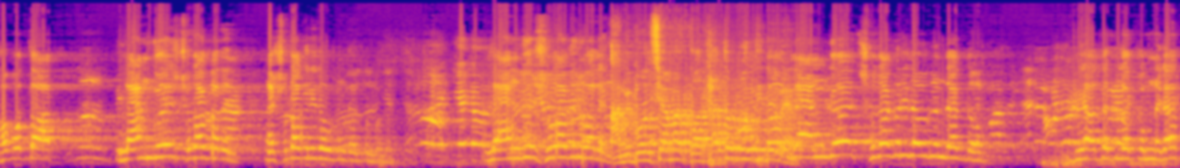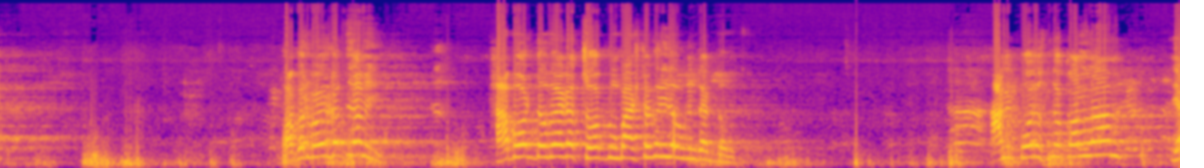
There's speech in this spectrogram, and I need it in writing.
খবরদার ল্যাঙ্গুয়েজ সোজা করেন না সোজা করে ল্যাঙ্গুয়েজ সোজা করে বলেন আমি বলছি আমার কথা তো বলতে দেবেন। ল্যাঙ্গুয়েজ সোজা করে দেবো কিন্তু একদম বিহাদের লোক কম নাগাদ ভগর ভগর করতে আমি খাবার দেবো একটা চোখ বাসটা করে দেবো কিন্তু একদম। আমি প্রশ্ন করলাম যে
